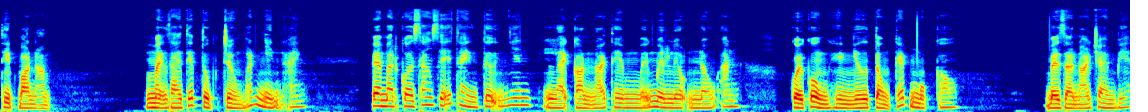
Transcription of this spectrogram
thịt bò nằm. Mạnh dài tiếp tục trừng mắt nhìn anh. Về mặt của Giang Dĩ Thành tự nhiên lại còn nói thêm mấy nguyên liệu nấu ăn. Cuối cùng hình như tổng kết một câu. Bây giờ nói cho em biết.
